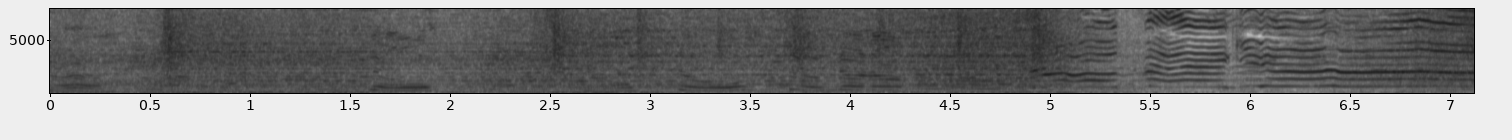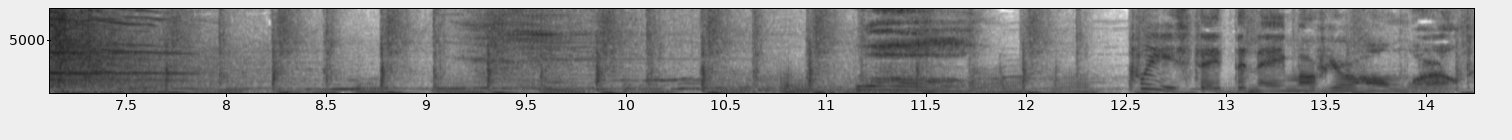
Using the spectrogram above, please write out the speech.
No. No, no, no, no, no. No, thank you! Whoa. Please state the name of your homeworld.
